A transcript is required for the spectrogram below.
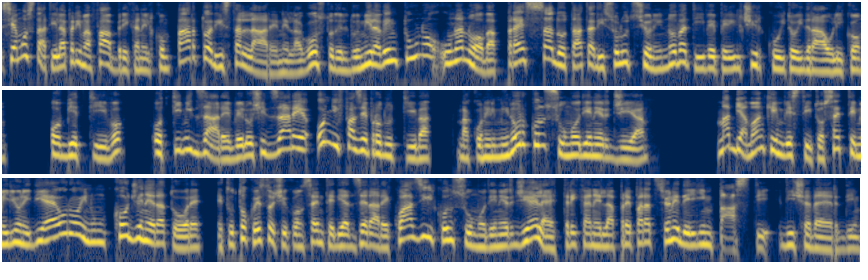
Siamo stati la prima fabbrica nel comparto ad installare nell'agosto del 2021 una nuova pressa dotata di soluzioni innovative per il circuito idraulico. Obiettivo? Ottimizzare e velocizzare ogni fase produttiva, ma con il minor consumo di energia. ma abbiamo anche investito 7 milioni di euro in un cogeneratore e tutto questo ci consente di azzerare quasi il consumo di energia elettrica nella preparazione degli impasti, dice Verdi.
